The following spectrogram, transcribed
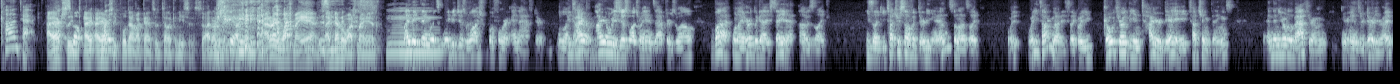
contact. I actually So, I, I my- actually pull down my pants with telekinesis. So I don't even touch it. I don't even wash my hands. I never wash my hands. My big thing was Mm. maybe just wash before and after. Like Exactly. I, I always just wash my hands after as well. But when I heard the guy say it, I was like, he's like, you touch yourself with dirty hands, and I was like, what? What are you talking about? He's like, well, you go throughout the entire day touching things, and then you go to the bathroom, your hands are dirty, right?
